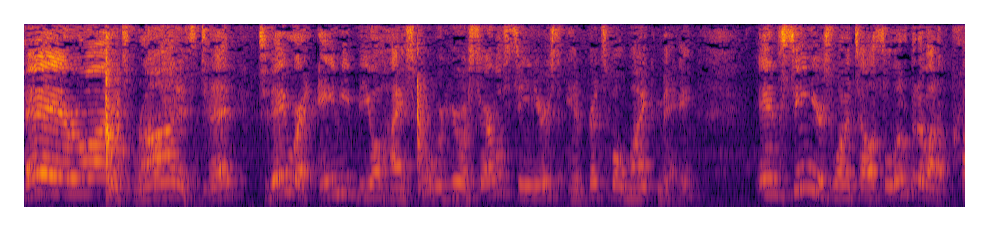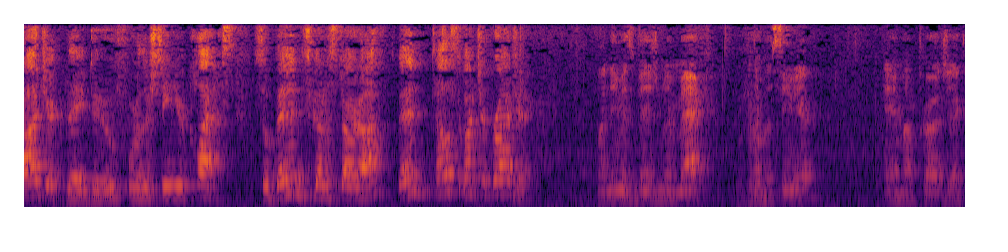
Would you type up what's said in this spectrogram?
Ron, it's Ted. Today we're at Amy Biehl High School. We're here with several seniors and Principal Mike May. And seniors want to tell us a little bit about a project they do for their senior class. So Ben's going to start off. Ben, tell us about your project. My name is Benjamin Mack. Mm-hmm. I'm a senior, and my project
